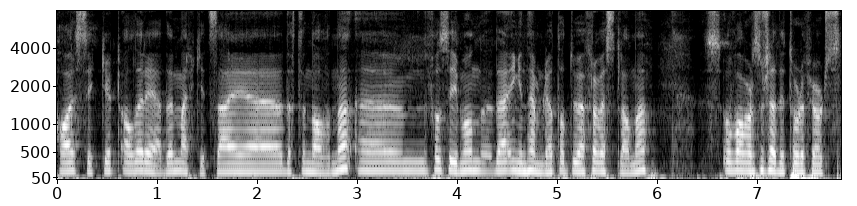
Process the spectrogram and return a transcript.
har sikkert allerede merket seg eh, dette navnet. Eh, for Simon, det er ingen hemmelighet at du er fra Vestlandet. Og hva var det som skjedde i Tour de Fjords?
